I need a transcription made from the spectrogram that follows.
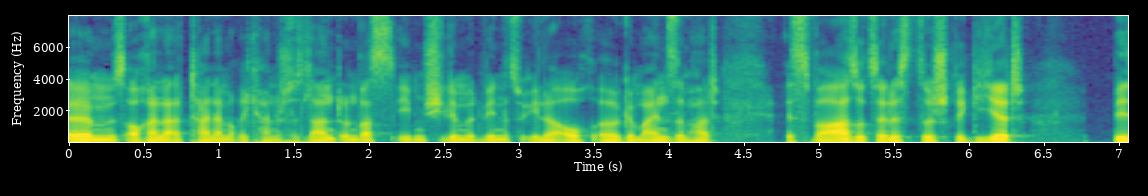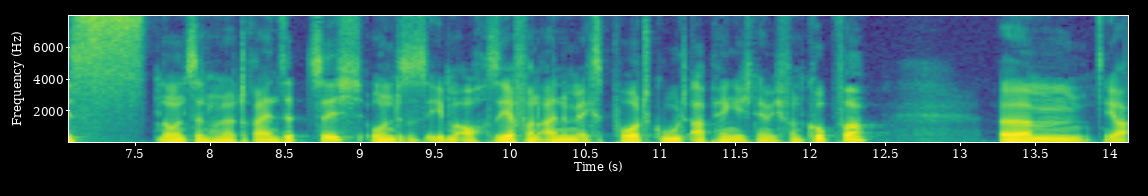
Ähm, ist auch ein lateinamerikanisches Land und was eben Chile mit Venezuela auch äh, gemeinsam hat, es war sozialistisch regiert bis 1973 und es ist eben auch sehr von einem Exportgut abhängig, nämlich von Kupfer. Ähm, ja,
